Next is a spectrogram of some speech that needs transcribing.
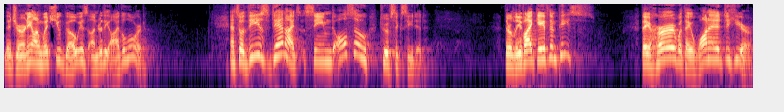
The journey on which you go is under the eye of the Lord. And so these Danites seemed also to have succeeded. Their Levite gave them peace. They heard what they wanted to hear.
